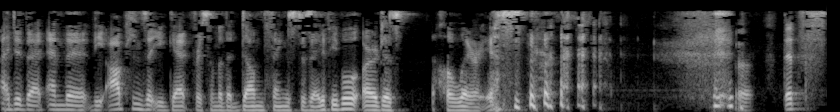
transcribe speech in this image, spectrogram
I did that, and the the options that you get for some of the dumb things to say to people are just hilarious. uh, that's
